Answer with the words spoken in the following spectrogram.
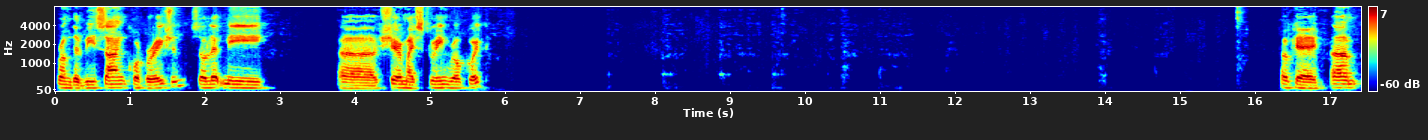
from the Visang Corporation. So let me uh, share my screen real quick. Okay. Um,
